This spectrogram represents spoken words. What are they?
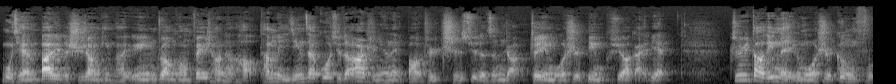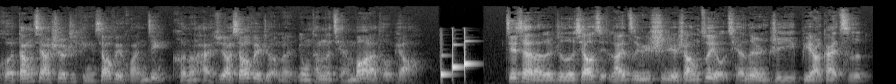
目前巴黎的时尚品牌运营状况非常良好，他们已经在过去的二十年内保持持续的增长，这一模式并不需要改变。至于到底哪个模式更符合当下奢侈品消费环境，可能还需要消费者们用他们的钱包来投票。接下来的这则消息来自于世界上最有钱的人之一比尔·盖茨。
